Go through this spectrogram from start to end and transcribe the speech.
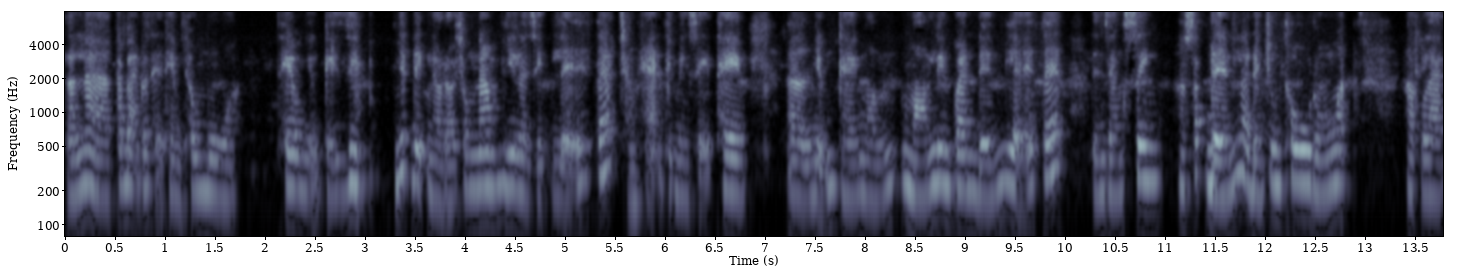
đó là các bạn có thể thèm theo mùa theo những cái dịp nhất định nào đó trong năm như là dịp lễ Tết chẳng hạn thì mình sẽ thèm uh, những cái món món liên quan đến lễ Tết, đến Giáng sinh, sắp đến là đến Trung thu đúng không ạ? Hoặc là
